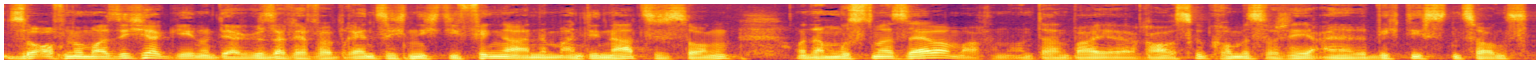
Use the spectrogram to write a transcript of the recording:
so auf Nummer sicher gehen. Und der hat gesagt, er verbrennt sich nicht die Finger an einem Anti-Nazi-Song. Und dann mussten wir es selber machen. Und dann war er rausgekommen, ist wahrscheinlich einer der wichtigsten Songs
